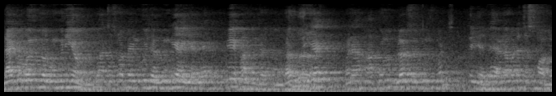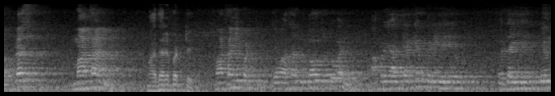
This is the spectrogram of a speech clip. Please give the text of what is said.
લાઈટો બંધ કરો ઊંઘ નહીં આવતી તો આ ચશ્મા પહેરી હોઈ જાય, ઊંઘી આવી જાય એટલે બે ખાતું જાય. અંધારું થઈ જાય અને આંખોનું બ્લડ સર્ક્યુલેશન થઈ જાય. એટલે એના માટે ચશ્મા આવે પ્લસ માથાની. માથાની પટ્ટી. માથાની પટ્ટી. જે માથા દુખાવો થતો હોય ને આપણે અત્યારે કેમ કરીએ છીએ બતાવીએ એવી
